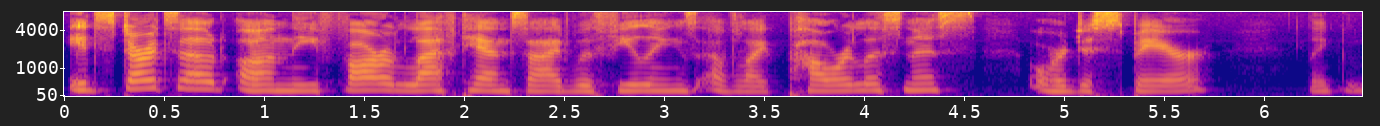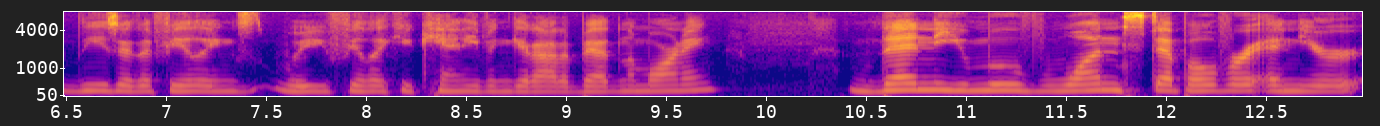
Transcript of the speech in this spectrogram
it starts out on the far left hand side with feelings of like powerlessness or despair. Like these are the feelings where you feel like you can't even get out of bed in the morning. Then you move one step over and you're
